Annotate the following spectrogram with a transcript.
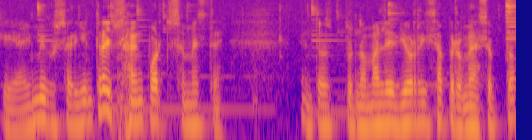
que ahí me gustaría entrar, y estaba en cuarto semestre. Entonces, pues nomás le dio risa, pero me aceptó.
